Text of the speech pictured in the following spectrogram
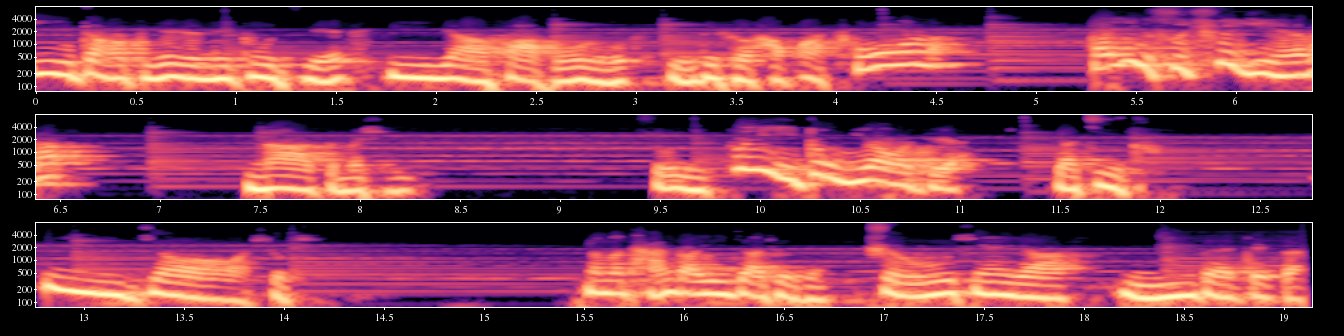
依照别人的注解一样画葫芦，有的时候还画错了。把意思曲解了，那怎么行？所以最重要的要记住，依教修行。那么谈到依教修行，首先要明白这个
